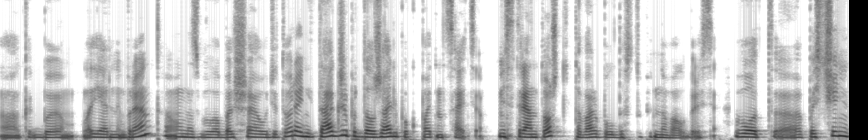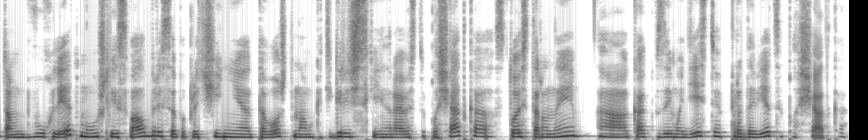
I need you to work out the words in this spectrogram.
а, как бы лояльный бренд, у нас была большая аудитория, они также продолжали покупать на сайте, несмотря на то, что товар был доступен на Валберисе. Вот, э, по истечении там двух лет мы ушли с Валбериса по причине того, что нам категорически не нравится площадка с той стороны, а, как взаимодействие продавец и площадка.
